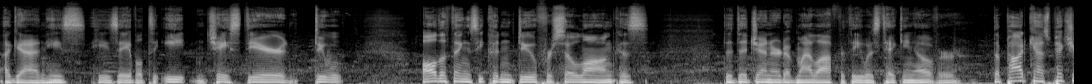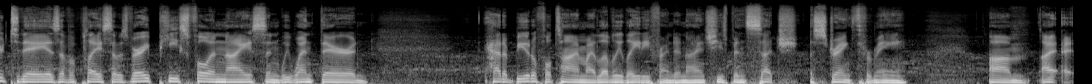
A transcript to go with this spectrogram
again. He's he's able to eat and chase deer and do all the things he couldn't do for so long because the degenerative myelopathy was taking over. The podcast picture today is of a place that was very peaceful and nice, and we went there and had a beautiful time. My lovely lady friend and I, and she's been such a strength for me. Um, I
